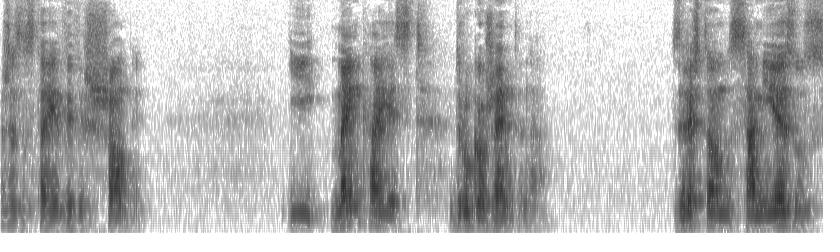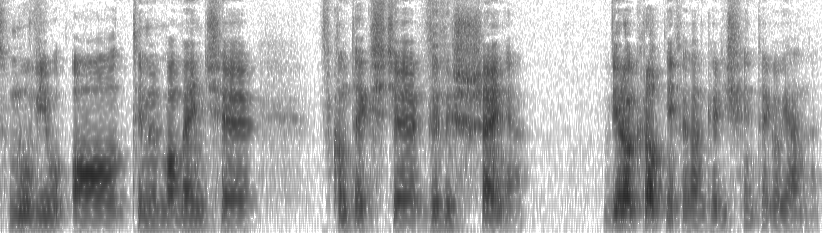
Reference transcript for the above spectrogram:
że zostaje wywyższony. I męka jest drugorzędna. Zresztą sam Jezus mówił o tym momencie w kontekście wywyższenia. Wielokrotnie w Ewangelii Świętego Jana.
